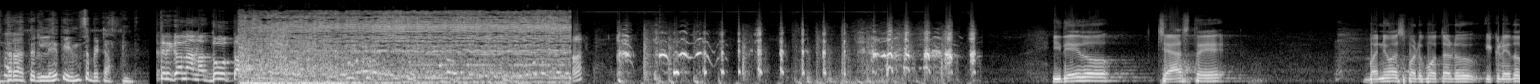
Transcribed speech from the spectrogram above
అర్ధరాత్రి లేపి హింస పెట్టేస్తుంది. ఇదేదో చేస్తే బనివాస్ పడిపోతాడు ఇక్కడ ఏదో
